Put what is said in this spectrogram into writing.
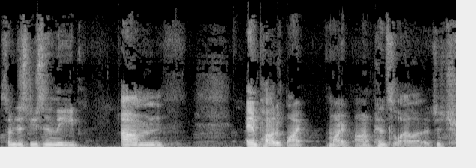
So I'm just using the um end part of my my uh, pencil eyeliner to tr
